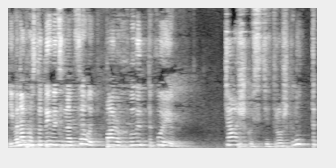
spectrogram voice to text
І вона просто дивиться на це, от пару хвилин такої тяжкості трошки. Ну так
